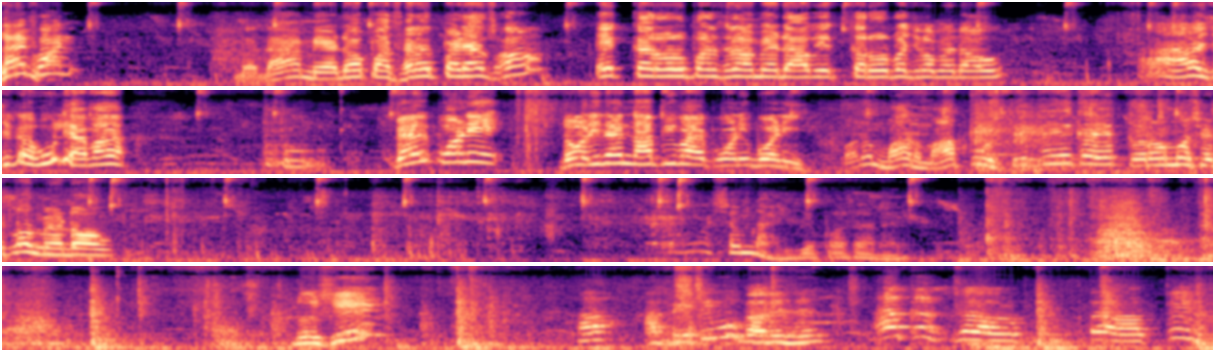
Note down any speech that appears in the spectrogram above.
લાય ફોન. બધા મેડો પાછળ જ પડ્યા છો. એક કરોડ છેલ્લો મેડો આવ એક કરોડ પછી મેડો આવું. આ છે કે હું લેવા? બેલ પોણી. દોડીને ના પીવાય પોણી પોણી પણ મારમાં પૂછતી હતી કે એક કરોડમાં કેટલો મેડો આવું. સમજાય પાછા રે? ડોશી? હા? આ પેટી શું કરે છે? આ પેલો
